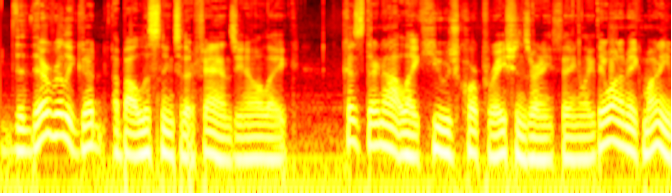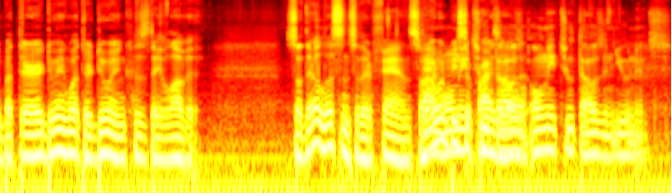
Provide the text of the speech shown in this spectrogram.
th- they're really good about listening to their fans. You know, like because they're not like huge corporations or anything. Like they want to make money, but they're doing what they're doing because they love it. So they'll listen to their fans. So I wouldn't be surprised. Only two thousand units.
